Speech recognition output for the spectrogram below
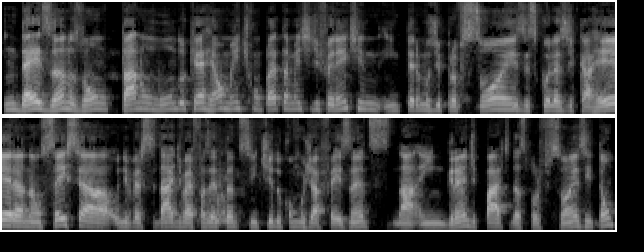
em 10 anos vão estar num mundo que é realmente completamente diferente em, em, termos de profissões, escolhas de carreira. Não sei se a universidade vai fazer tanto sentido como já fez antes na, em grande parte das profissões. Então,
